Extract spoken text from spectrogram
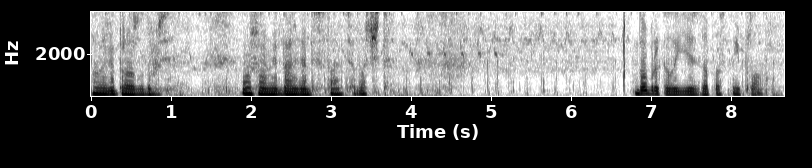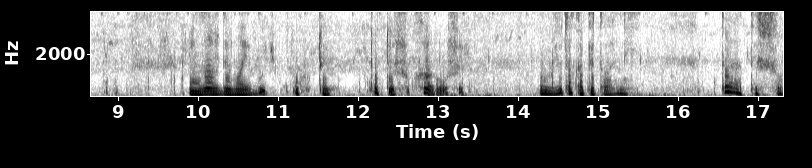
Але відразу, друзі. Ось вам і дальня дистанція, бачите. Добре, коли є запасний план. Він завжди має бути. Ух ти, та ти що, хороший. Друзі, та капітальний. Та ти що?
